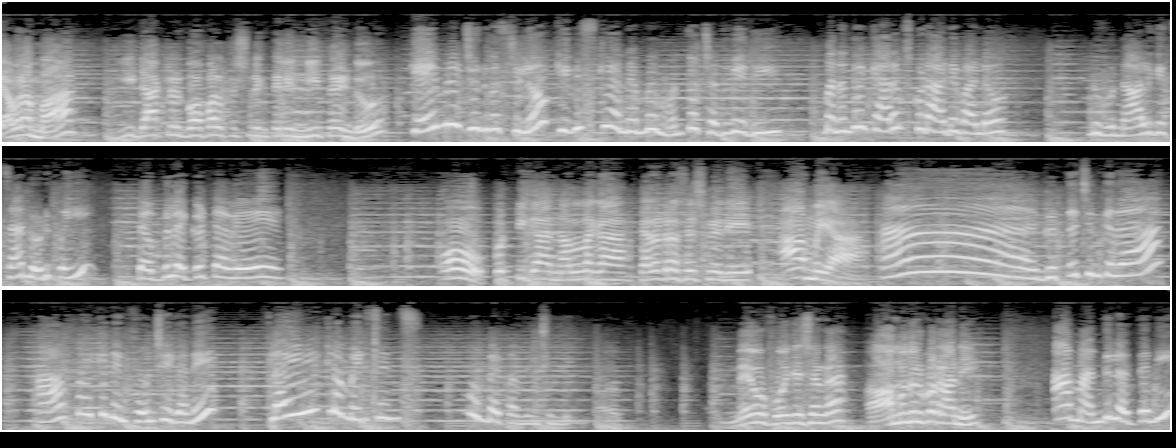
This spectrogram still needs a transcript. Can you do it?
ఎవరమ్మా? ఈ డాక్టర్ గోపాలకృష్ణకి తెలియని నీ ఫ్రెండ్? కేంబ్రిడ్జ్ యూనివర్సిటీలో కివిస్కి అనే అమ్మాయి మనతో చదివేది. మనందరం క్యారమ్స్ కూడా ఆడేవాళ్ళం. నువ్వు నాలుగైదు సార్లు ఓడిపోయి డబ్బులు ఎగ్గొట్టావే. ఓ పొట్టిగా నల్లగా తెల్ల డ్రెస్ వేసుకునేది ఆ అమ్మయ్య. ఆ గుర్తొచ్చింది కదా? ఆ అమ్మాయికి నేను ఫోన్ చేయగానే ఫ్లైట్లో మెడిసిన్స్ ముంబై పంపించింది. మేము ఫోన్ చేశాంగా? ఆ మందులు కూడా రాని? ఆ మందులొద్దని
